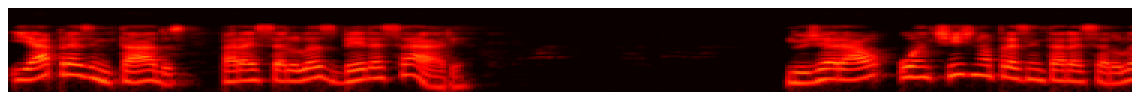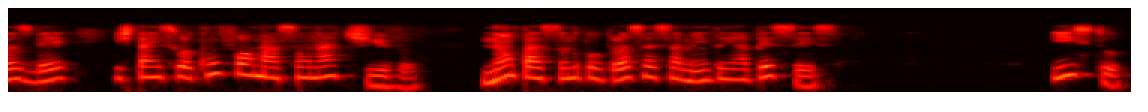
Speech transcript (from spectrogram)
e apresentados para as células B dessa área. No geral, o antígeno apresentado às células B está em sua conformação nativa, não passando por processamento em APCs. Isto,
